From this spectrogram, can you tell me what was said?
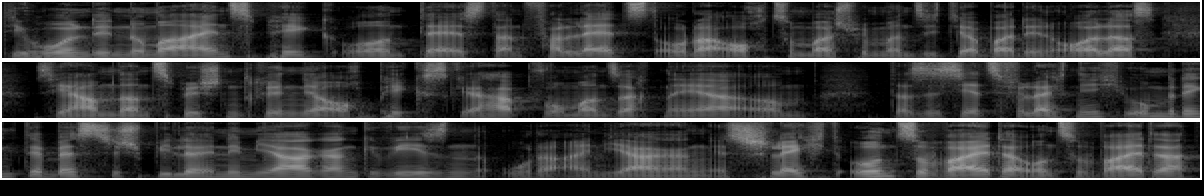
die holen den Nummer 1 Pick und der ist dann verletzt oder auch zum Beispiel, man sieht ja bei den Oilers, sie haben dann zwischendrin ja auch Picks gehabt, wo man sagt, naja, ähm, das ist jetzt vielleicht nicht unbedingt der beste Spieler in dem Jahrgang gewesen oder ein Jahrgang ist schlecht und so weiter und so weiter.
